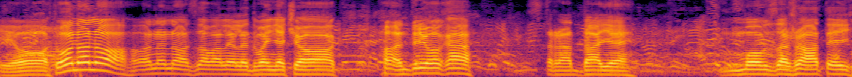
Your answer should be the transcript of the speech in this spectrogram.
І от, оно-но, оно-но, завалили двойнячок. Андрюха страдає, мов зажатий.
